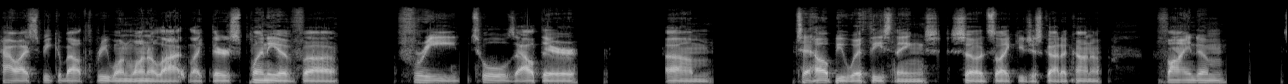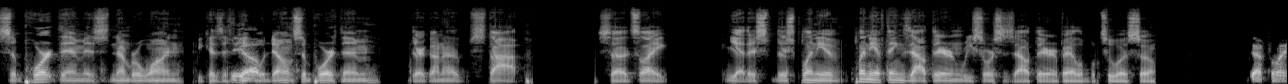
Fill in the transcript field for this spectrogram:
how I speak about three one one a lot. Like, there's plenty of uh, free tools out there um, to help you with these things. So it's like you just got to kind of find them, support them is number one because if yeah. people don't support them, they're gonna stop. So it's like, yeah, there's there's plenty of plenty of things out there and resources out there available to us. So definitely.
